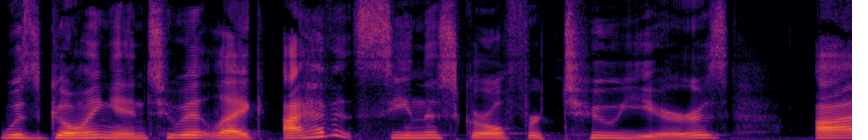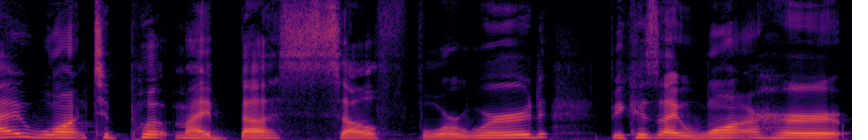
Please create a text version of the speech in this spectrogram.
was going into it like, I haven't seen this girl for two years. I want to put my best self forward because I want her,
